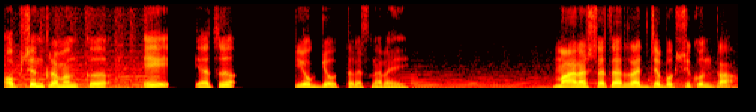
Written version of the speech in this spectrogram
ऑप्शन क्रमांक ए याचं योग्य उत्तर असणार आहे. महाराष्ट्राचा राज्य पक्षी कोणता?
